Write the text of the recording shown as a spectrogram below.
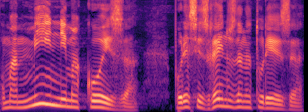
uma mínima coisa por esses reinos da natureza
